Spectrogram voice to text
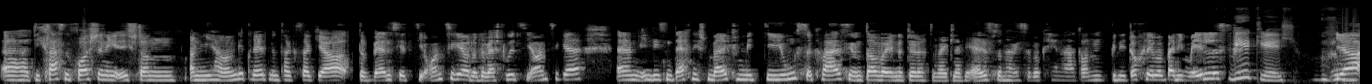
äh, die Klassenvorstellung ist dann an mich herangetreten und hat gesagt, ja, da wären sie jetzt die Einzige oder da wärst du jetzt die Einzige ähm, in diesen technischen Werken mit die Jungs so quasi. Und da war ich natürlich, da war ich glaube ich elf, dann habe ich gesagt, okay, na dann bin ich doch lieber bei den Mädels. Wirklich? Ja,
